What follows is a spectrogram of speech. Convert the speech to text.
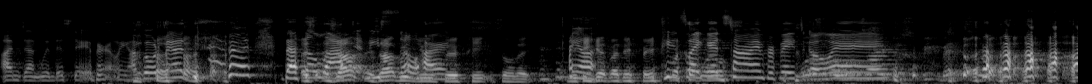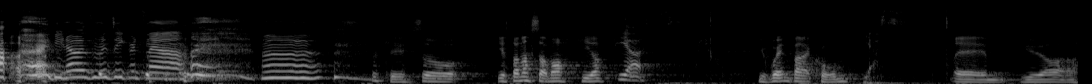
I'm done with this day. Apparently, I'm going to bed. Becca Is, is laughed that, at me is that so what you hard. do, Pete, so that you Yeah. can get rid of faith? for a Pete's like, it's time for Faith to go the away. time to speak he knows my secrets now. Uh, Okay, so you've done a summer here. yes, You've went back home. yes. Um, you are getting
